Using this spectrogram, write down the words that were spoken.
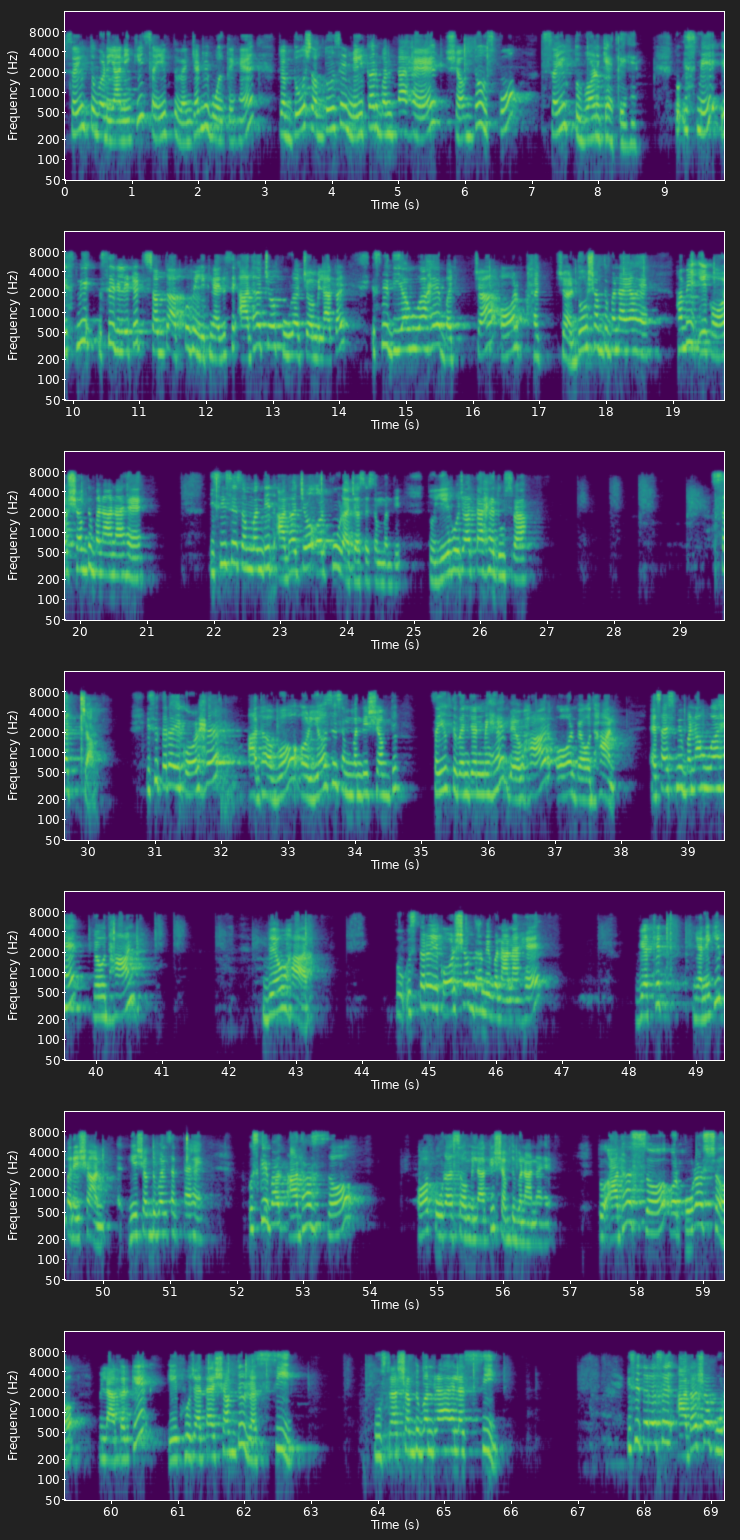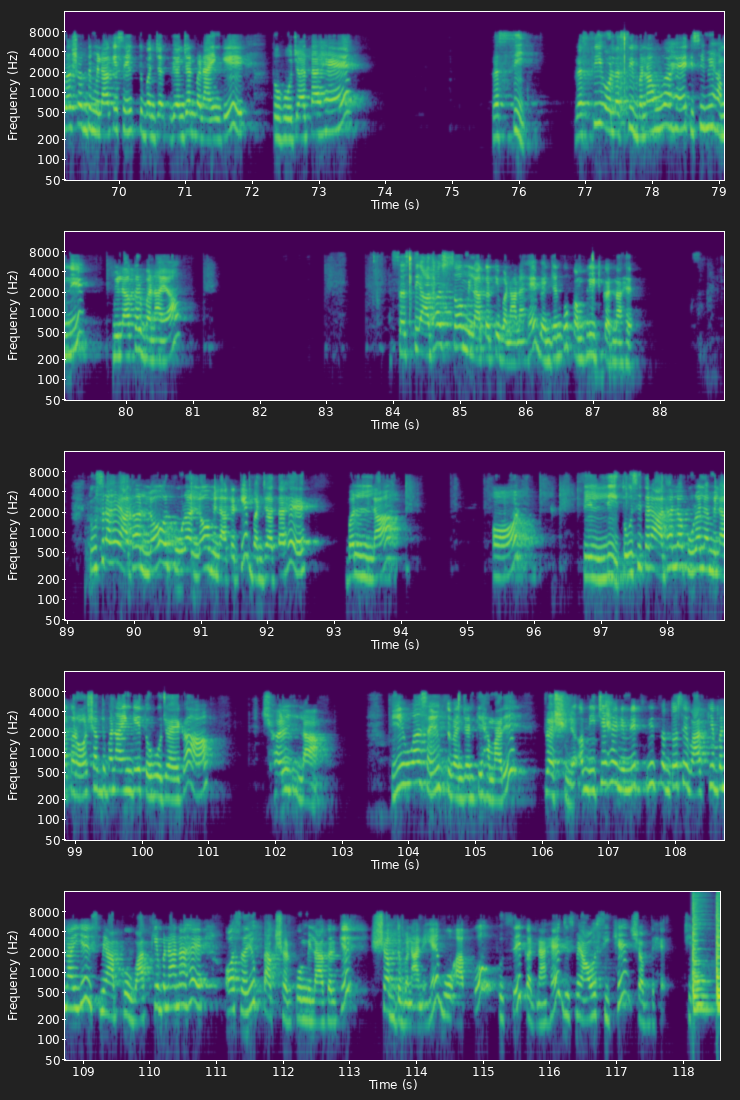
संयुक्त वर्ण यानी कि संयुक्त व्यंजन भी बोलते हैं। जब दो शब्दों से मिलकर बनता है शब्द, उसको संयुक्त वर्ण कहते हैं। तो इसमें इसमें, इससे रिलेटेड शब्द आपको भी लिखना है, जैसे आधा चौ, पूरा चौ मिलाकर। इसमें दिया हुआ है बच्चा और खच्चर, दो शब्द बनाया है। हमें एक और शब्द बनाना है। इसी से संबंधित आधा च और पूरा च से संबंधित। तो ये हो जाता है दूसरा। सच्चा। इसी तरह एक और है, आधा व और य से संबंधित शब्द। संयुक्त व्यंजन में है व्यवहार और व्यवधान। ऐसा इसमें बना हुआ है व्यवधान, व्यवहार। तो उस तरह एक और शब्द हमें बनाना है, व्यथित, यानी कि परेशान। ये शब्द बन सकता है। उसके बाद आधा सौ और पूरा सौ मिला के शब्द बनाना है। तो आधा सौ और पूरा स मिला करके एक हो जाता है शब्द, रस्सी। दूसरा शब्द बन रहा है लस्सी। इसी तरह से आधा शब्द, पूरा शब्द मिला के संयुक्त व्यंजन बनाएँगे तो हो जाता है रस्सी। रस्सी और लस्सी बना हुआ है, इसी में हमने मिलाकर बनाया। सस्ती आधा स मिलाकर के बनाना है, व्यंजन को कंप्लीट करना है। दूसरा है आधा ल और पूरा ल मिलाकर के बन जाता है, बल्ला और पिल्ली तो इसी तरह आधा ल, पूरा ल मिलाकर और शब्द बनाएँगे तो हो जाएगा छल्ला। ये हुआ संयुक्त व्यंजन के हमारे प्रश्न। अब नीचे है, निम्नलिखित शब्दों से वाक्य बनाइए, इसमें आपको वाक्य बनाना है और संयुक्त अक्षर को मिला करके शब्द बनाने हैं, वो आपको खुद से करना है, जिसमें आओ सीखे शब्द है। ठीक।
